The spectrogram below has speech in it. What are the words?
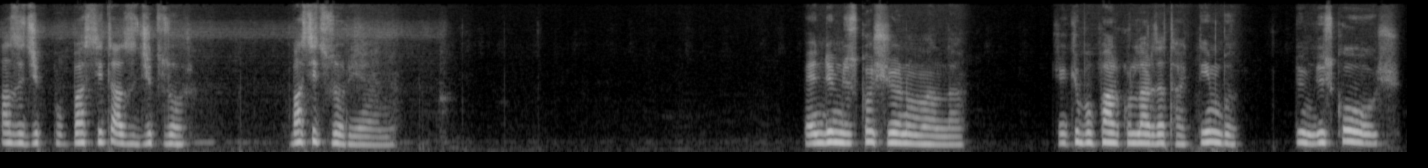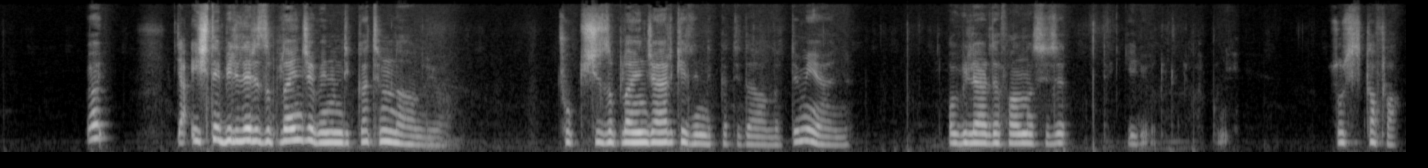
Azıcık bu basit azıcık zor. Basit zor yani. Ben dümdüz koşuyorum valla. Çünkü bu parkurlarda taktiğim bu. Dümdüz koş. Ya, ya işte birileri zıplayınca benim dikkatim dağılıyor. Çok kişi zıplayınca herkesin dikkati dağılır değil mi yani? O bilerde falan size geliyordur. Bu ne? Sosis kafa.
